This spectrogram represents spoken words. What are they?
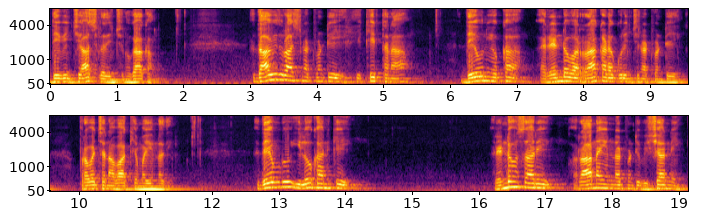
దీవించి ఆశీర్వదించునుగాక. దావీదు రాసినటువంటి ఈ కీర్తన దేవుని యొక్క రెండవ రాకడ గురించినటువంటి ప్రవచన వాక్యమై ఉన్నది. దేవుడు ఈ లోకానికి రెండవసారి రానై ఉన్నటువంటి విషయాన్ని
